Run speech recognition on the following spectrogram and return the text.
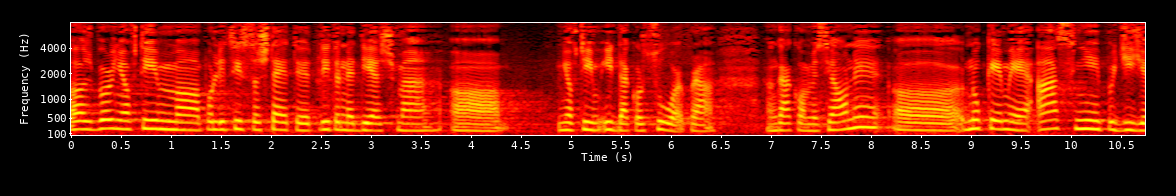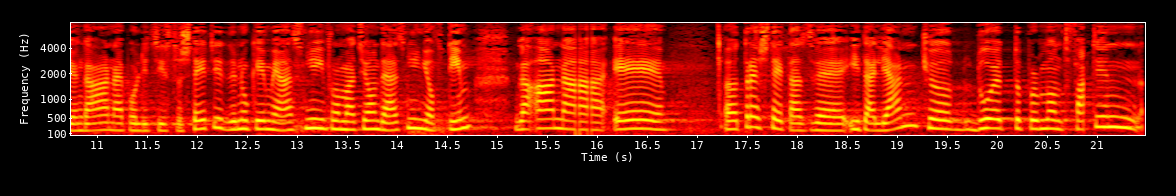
Është bërë njoftim policisë së shtetit ditën e djeshme njoftim i dakordësuar pra nga komisioni, nuk kemi asnjë përgjigje nga ana e Policisë së Shtetit dhe nuk kemi asnjë informacion dhe asnjë njoftim nga ana e tre shtetasve italianë që duhet të përmend faktin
